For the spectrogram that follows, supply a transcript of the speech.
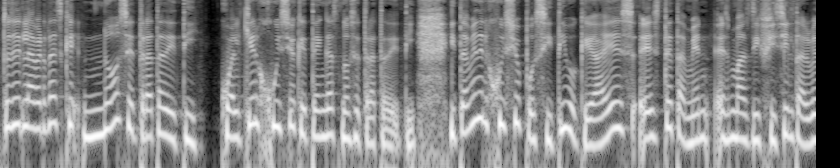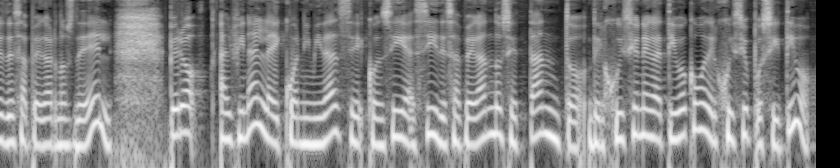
Entonces la verdad es que no se trata de ti. Cualquier juicio que tengas no se trata de ti. Y también el juicio positivo, que es este también es más difícil tal vez desapegarnos de él. Pero al final la ecuanimidad se consigue así, desapegándose tanto del juicio negativo como del juicio positivo.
